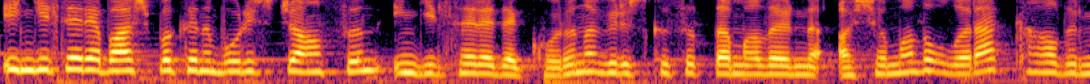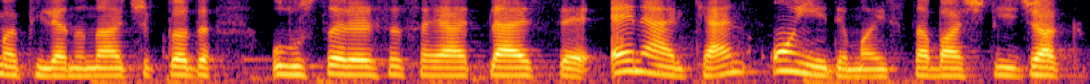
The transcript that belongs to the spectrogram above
İngiltere Başbakanı Boris Johnson, İngiltere'de koronavirüs kısıtlamalarını aşamalı olarak kaldırma planını açıkladı. Uluslararası seyahatler ise en erken 17 Mayıs'ta başlayacak.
